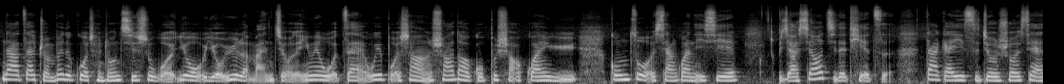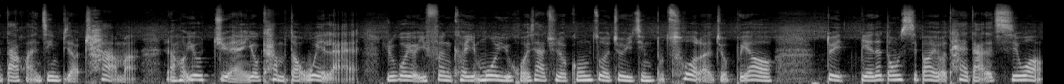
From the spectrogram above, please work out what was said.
那在准备的过程中，其实我又犹豫了蛮久的，因为我在微博上刷到过不少关于工作相关的一些比较消极的帖子，大概意思就是说现在大环境比较差嘛，然后又卷又看不到未来，如果有一份可以摸鱼活下去的工作就已经不错了，就不要对别的东西抱有太大的期望。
